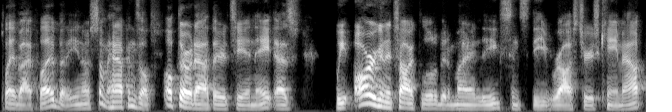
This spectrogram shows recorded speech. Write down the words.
play by play, but you know, something happens, I'll I'll throw it out there to you, Nate. As we are going to talk a little bit of minor leagues since the rosters came out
